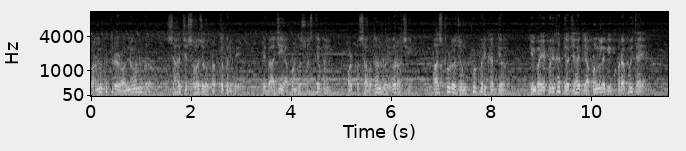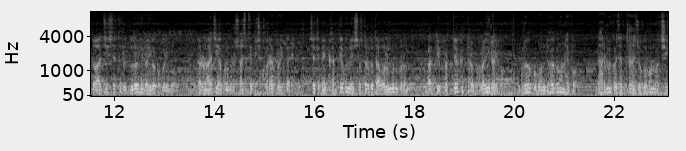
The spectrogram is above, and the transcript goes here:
କର୍ମକ୍ଷେତ୍ରରେ ଅନ୍ୟମାନଙ୍କର ସାହାଯ୍ୟ ସହଯୋଗ ପ୍ରାପ୍ତ କରିବେ। ତେବେ ଆଜି ଆପଣଙ୍କ ସ୍ୱାସ୍ଥ୍ୟ ପାଇଁ ଅଳ୍ପ ସାବଧାନ ରହିବାର ଅଛି। ଫାଷ୍ଟଫୁଡ୍ ଓ ଜଙ୍କ ଫୁଡ୍ ପରି ଖାଦ୍ୟ କିମ୍ବା ଏପରି ଖାଦ୍ୟ ଯାହାକି ଆପଣଙ୍କ ଲାଗି ଖରାପ ହୋଇଥାଏ ତ ଆଜି ସେଥିରୁ ଦୂର ହିଁ ରହିବାକୁ ପଡ଼ିବ। କାରଣ ଆଜି ଆପଣଙ୍କର ସ୍ୱାସ୍ଥ୍ୟ କିଛି ଖରାପ ରହିପାରେ। ସେଥିପାଇଁ ଖାଦ୍ୟକୁ ନେଇ ସତର୍କତା ଅବଲମ୍ବନ କରନ୍ତୁ। ବାକି ପ୍ରତ୍ୟେକ କ୍ଷେତ୍ର ଭଲ ହିଁ ରହିବ। ଗୃହକୁ ବନ୍ଧୁ ଆଗମନ ହେବ। ଧାର୍ମିକ ଯାତ୍ରାର ଯୋଗବନ ଅଛି।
